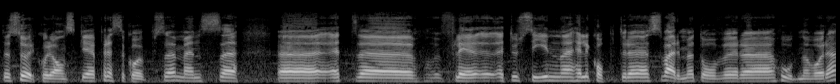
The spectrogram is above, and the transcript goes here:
det sørkoreanske pressekorpset, mens et, et dusin helikoptre svermet over hodene våre.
